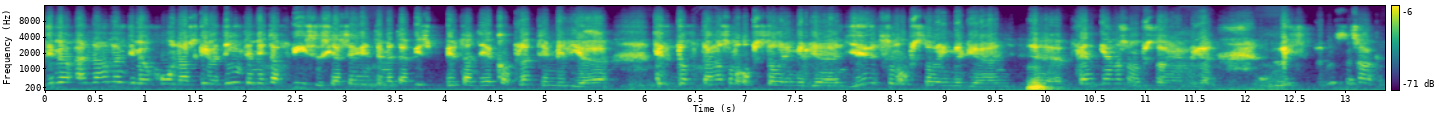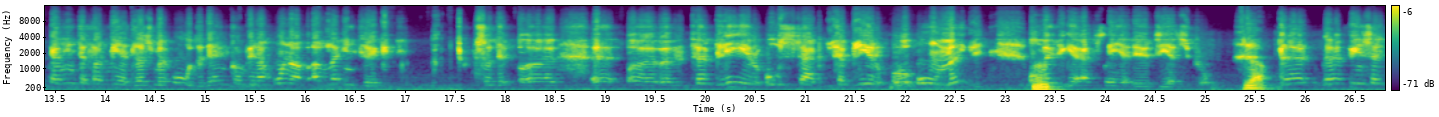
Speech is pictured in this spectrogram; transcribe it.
dim- en annan dimension av skrivet. Det är inte metafysiskt, jag säger inte metafysiskt, utan det är kopplat till miljö, till dofterna som uppstår i miljön, ljud som uppstår i miljön, mm. färgerna som uppstår i miljön. Viss- Vissa saker kan inte förmedlas med ord. Det är en kombination av alla intryck så det äh, äh, förblir osagt, förblir omöjligt, omöjliga att säga ut i ett språk. Ja. Där, där finns en,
